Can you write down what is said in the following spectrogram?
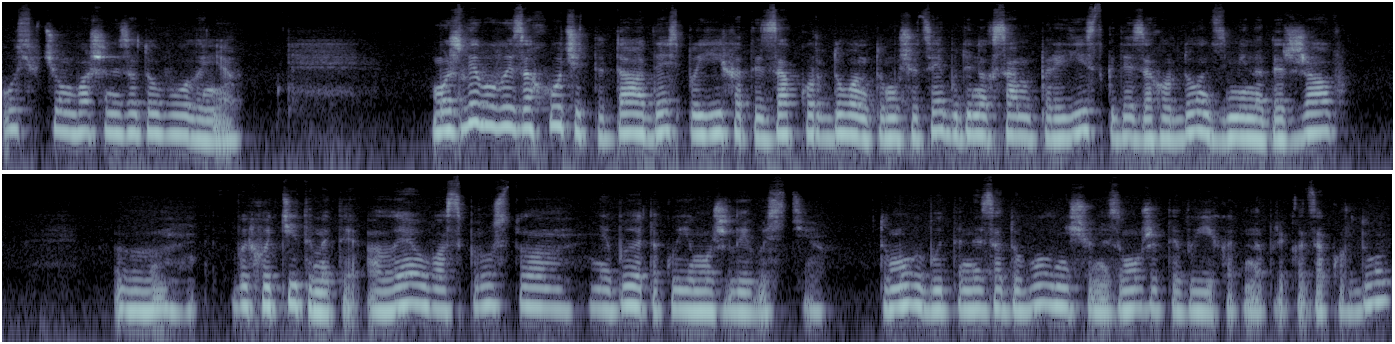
ось в чому ваше незадоволення. Можливо, ви захочете да, десь поїхати за кордон, тому що цей будинок саме переїздки, десь за кордон, зміна держав. Е, Ви хотітимете, але у вас просто не буде такої можливості. Тому ви будете незадоволені, що не зможете виїхати, наприклад, за кордон.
